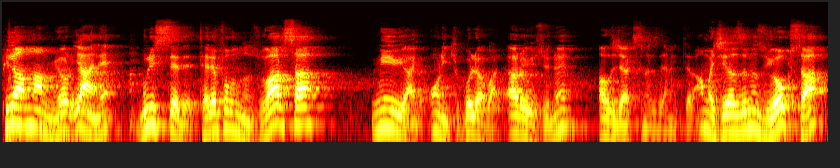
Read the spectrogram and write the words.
planlanmıyor. Yani bu listede telefonunuz varsa MIUI 12 global arayüzünü alacaksınız demektir. Ama cihazınız yoksa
